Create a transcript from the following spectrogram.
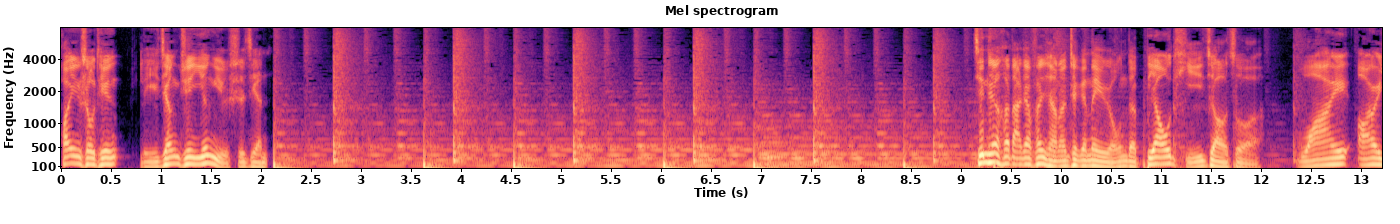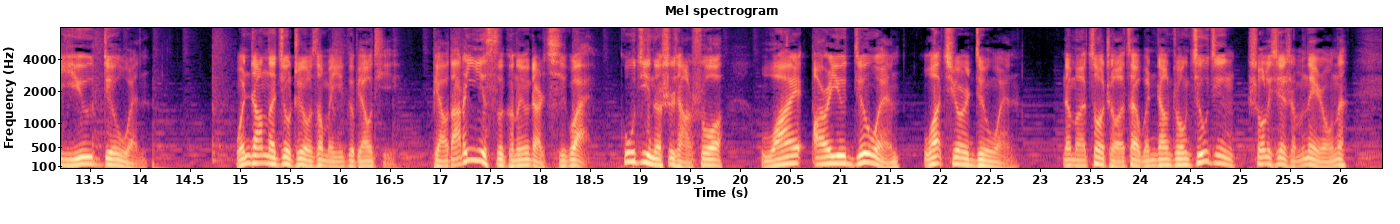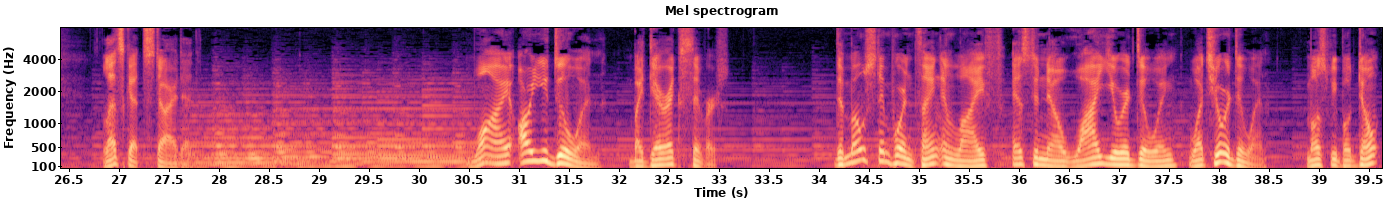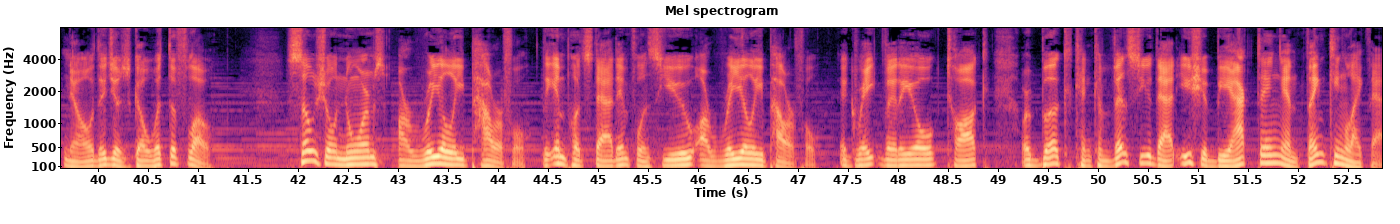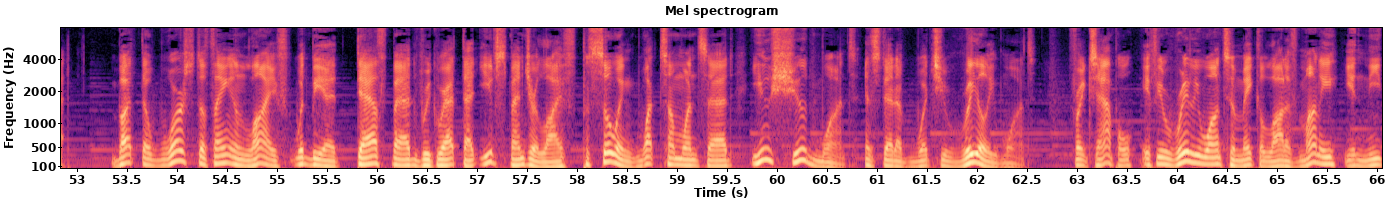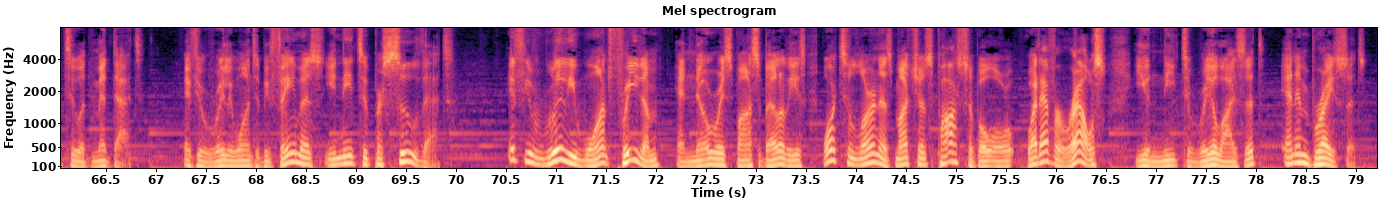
欢迎收听李将军英语时间。今天和大家分享的这个内容的标题叫做 “Why are you doing？” 文章呢就只有这么一个标题，表达的意思可能有点奇怪，估计呢是想说 “Why are you doing what you're doing？” 那么作者在文章中究竟说了些什么内容呢？Let's get started. Why Are You Doing? by Derek Sivers. The most important thing in life is to know why you are doing what you're doing. Most people don't know, they just go with the flow. Social norms are really powerful. The inputs that influence you are really powerful. A great video, talk, or book can convince you that you should be acting and thinking like that. But the worst thing in life would be a deathbed regret that you've spent your life pursuing what someone said you should want instead of what you really want. For example, if you really want to make a lot of money, you need to admit that. If you really want to be famous, you need to pursue that. If you really want freedom and no responsibilities, or to learn as much as possible, or whatever else, you need to realize it and embrace it.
